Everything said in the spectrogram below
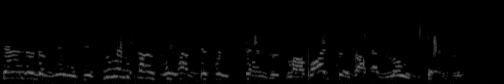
standard of unity. Too many times we have different standards. My wife says I have low standards.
